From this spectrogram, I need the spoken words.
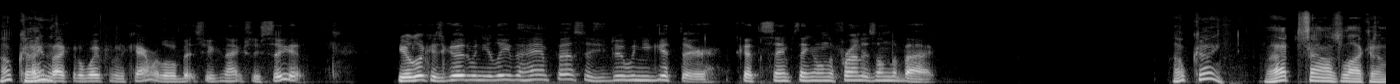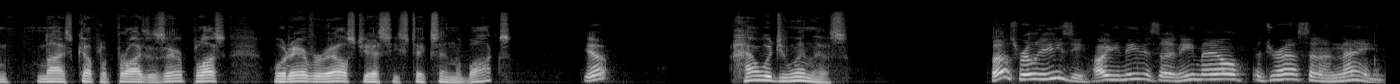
Okay. I'll back it away from the camera a little bit so you can actually see it. You look as good when you leave the Ham Fest as you do when you get there. It's got the same thing on the front as on the back. Okay. That sounds like a nice couple of prizes there, plus whatever else Jesse sticks in the box. Yep. How would you win this? Well, it's really easy. All you need is an email address and a name.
